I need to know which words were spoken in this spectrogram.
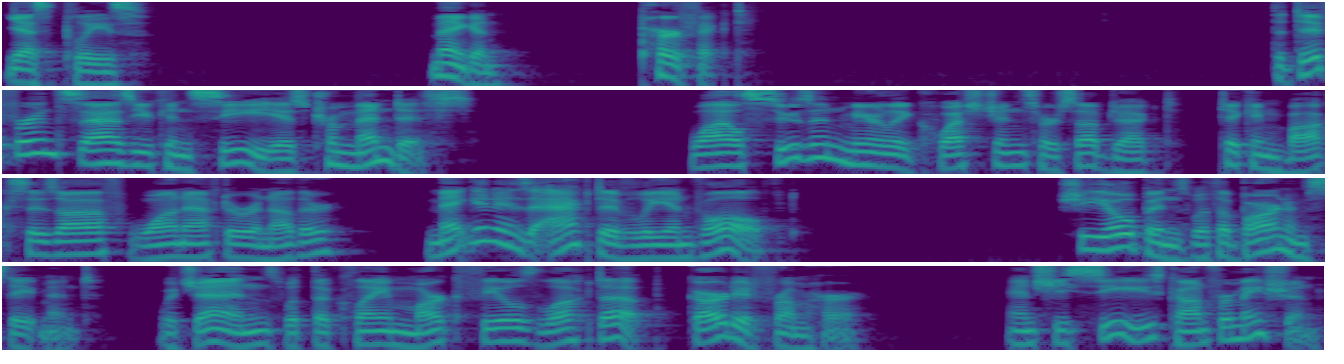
Yes, please. Megan. Perfect. The difference, as you can see, is tremendous. While Susan merely questions her subject, ticking boxes off one after another, Megan is actively involved. She opens with a Barnum statement, which ends with the claim Mark feels locked up, guarded from her, and she sees confirmation,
